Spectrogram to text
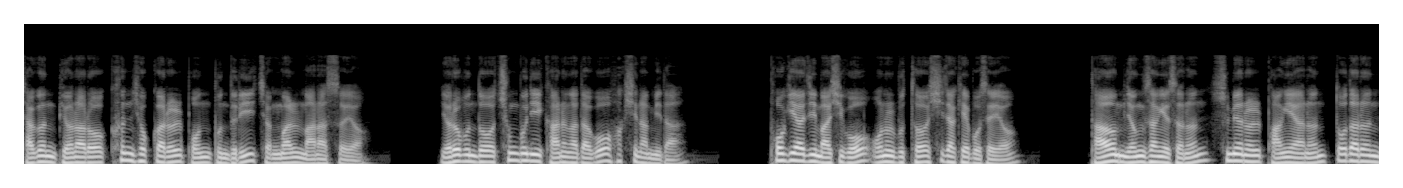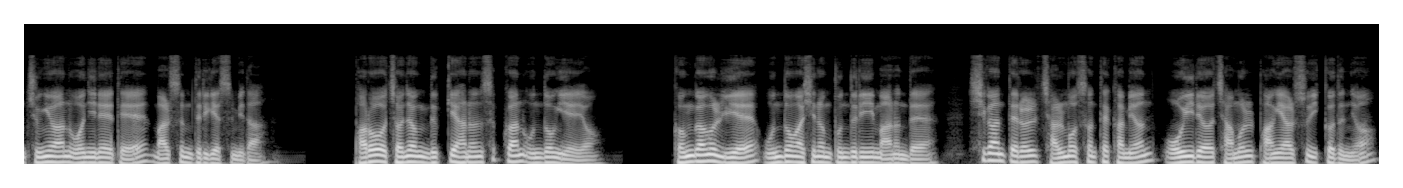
작은 변화로 큰 효과를 본 분들이 정말 많았어요. 여러분도 충분히 가능하다고 확신합니다. 포기하지 마시고 오늘부터 시작해 보세요. 다음 영상에서는 수면을 방해하는 또 다른 중요한 원인에 대해 말씀드리겠습니다. 바로 저녁 늦게 하는 습관 운동이에요. 건강을 위해 운동하시는 분들이 많은데 시간대를 잘못 선택하면 오히려 잠을 방해할 수 있거든요.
